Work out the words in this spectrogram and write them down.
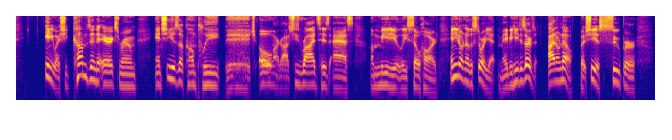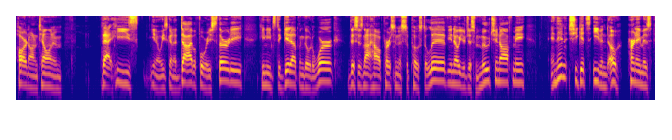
anyway, she comes into Eric's room and she is a complete bitch. Oh my gosh, she rides his ass immediately so hard. And you don't know the story yet. Maybe he deserves it. I don't know. But she is super hard on him, telling him that he's, you know, he's going to die before he's 30. He needs to get up and go to work. This is not how a person is supposed to live. You know, you're just mooching off me. And then she gets even. Oh, her name is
